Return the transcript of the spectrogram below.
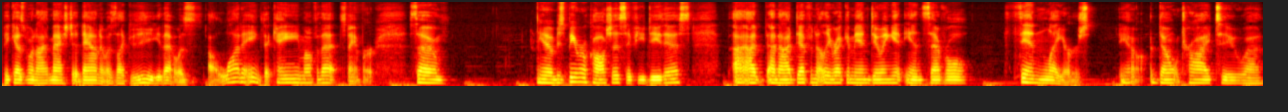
because when I mashed it down, it was like, gee, that was a lot of ink that came off of that stamper. So, you know, just be real cautious if you do this. I, I, and I definitely recommend doing it in several thin layers. You know, don't try to uh,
